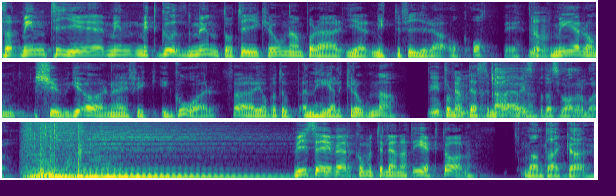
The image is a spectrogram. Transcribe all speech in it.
Så att min 10, min, mitt guldmynt då, 10 kronan på det här ger 94 och 80. Och med de 20 örena jag fick igår så har jag jobbat upp en hel krona. På de här 95. nej, decimalerna. visst på decimalerna bara. Vi säger välkommen till Lennart Ekdal. Man tackar.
